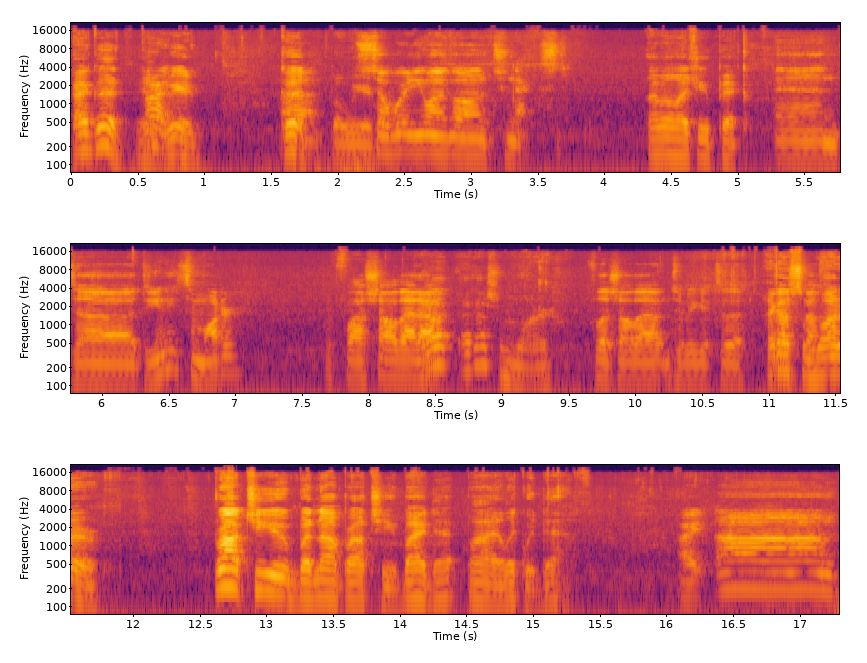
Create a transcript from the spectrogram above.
I good. It's All right. weird. Good, Uh, but weird. So where do you want to go on to next? I'm to let you pick. And uh, do you need some water to flush all that I out? got, I got some water. Flush all that out until we get to the. I got some stuff? water. Brought to you, but not brought to you by de- by Liquid Death. All right. Um.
